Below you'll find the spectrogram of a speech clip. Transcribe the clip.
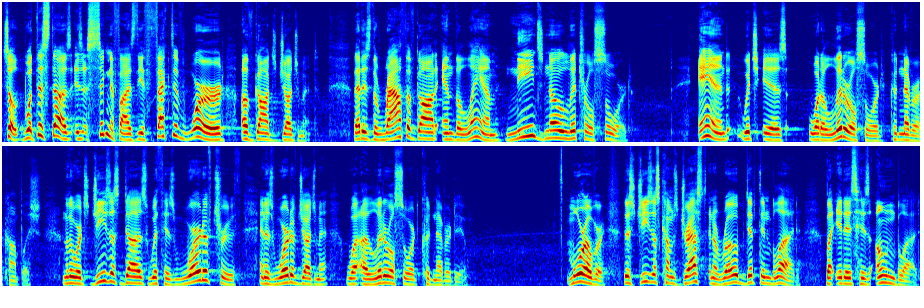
So, what this does is it signifies the effective word of God's judgment. That is, the wrath of God and the Lamb needs no literal sword, and which is what a literal sword could never accomplish. In other words, Jesus does with his word of truth and his word of judgment what a literal sword could never do. Moreover, this Jesus comes dressed in a robe dipped in blood, but it is his own blood,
